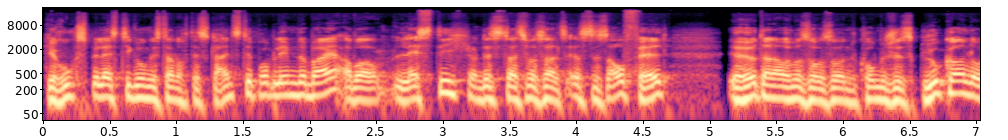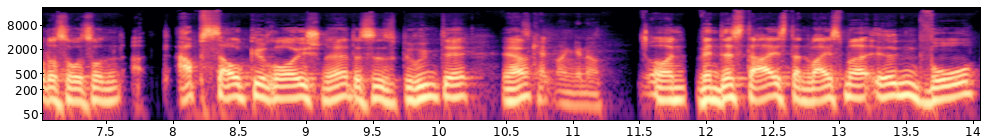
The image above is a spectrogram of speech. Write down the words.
Geruchsbelästigung ist da noch das kleinste Problem dabei, aber lästig, und das ist das, was als erstes auffällt. Ihr hört dann auch immer so, so ein komisches Gluckern oder so, so ein Absauggeräusch. Ne? Das ist das berühmte. Ja. Das kennt man genau. Und wenn das da ist, dann weiß man, irgendwo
